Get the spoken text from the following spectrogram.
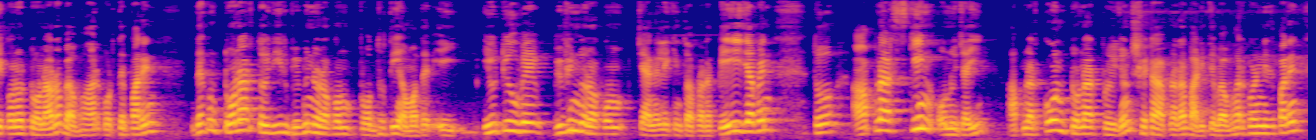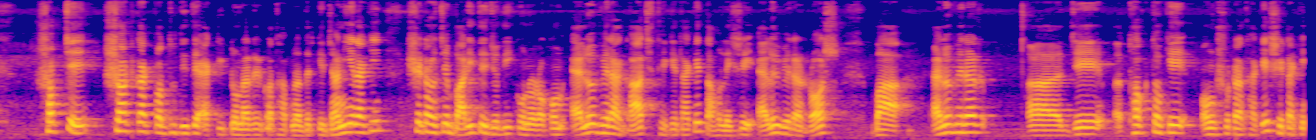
যে কোনো টোনারও ব্যবহার করতে পারেন। দেখুন টোনার তৈরির বিভিন্ন রকম পদ্ধতি আমাদের এই ইউটিউবে বিভিন্ন রকম চ্যানেলে কিন্তু আপনারা পেয়েই যাবেন। তো আপনার স্কিন অনুযায়ী আপনার কোন টোনার প্রয়োজন সেটা আপনারা বাড়িতে ব্যবহার করে নিতে পারেন। সবচেয়ে শর্টকাট পদ্ধতিতে একটি টোনারের কথা আপনাদেরকে জানিয়ে রাখি, সেটা হচ্ছে বাড়িতে যদি কোনো রকম অ্যালোভেরা গাছ থেকে থাকে, তাহলে সেই অ্যালোভেরার রস বা অ্যালোভেরার যে থকথকে অংশটা থাকে, সেটাকে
